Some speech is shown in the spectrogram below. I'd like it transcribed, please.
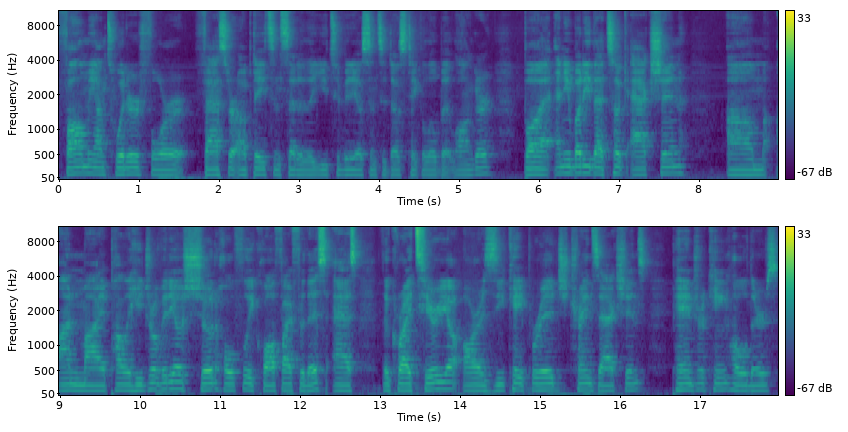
Follow me on Twitter for faster updates instead of the YouTube video since it does take a little bit longer. But anybody that took action um, on my Polyhedra video should hopefully qualify for this as the criteria are ZK Bridge transactions, Pandora King holders,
